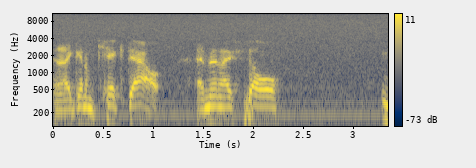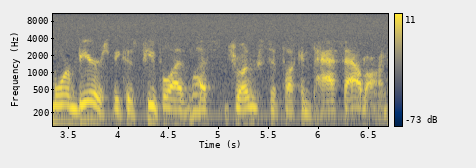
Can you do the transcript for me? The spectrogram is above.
and I get them kicked out, and then I sell more beers because people have less drugs to fucking pass out on.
